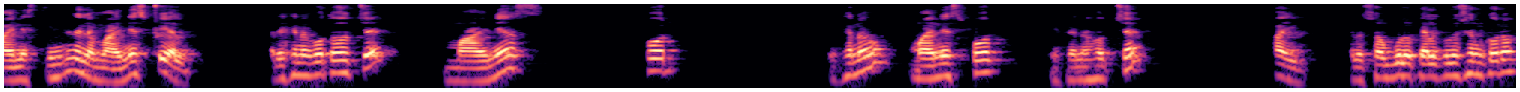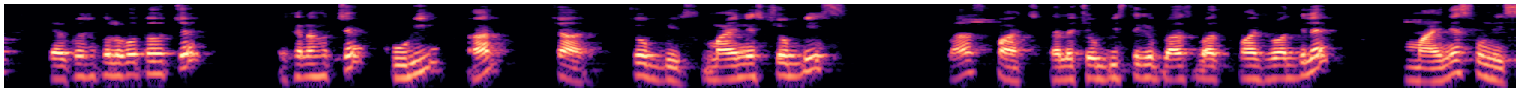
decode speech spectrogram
মাইনাস তিনটে তাহলে মাইনাস টুয়েলভ আর এখানে কত হচ্ছে? মাইনাস ফোর এখানেও মাইনাস ফোর এখানে হচ্ছে ফাইভ তাহলে সবগুলো ক্যালকুলেশন করো। ক্যালকুলেশন করলে কত হচ্ছে? এখানে হচ্ছে কুড়ি আর চার, চব্বিশ। মাইনাস চব্বিশ প্লাস পাঁচ। তাহলে চব্বিশ থেকে প্লাস পাঁচ বাদ দিলে মাইনাস উনিশ।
